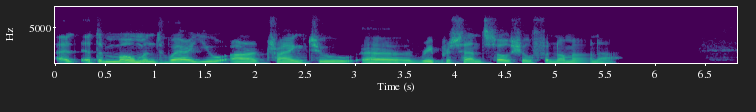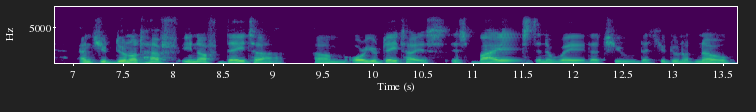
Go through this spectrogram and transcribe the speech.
at, at, the moment where you are trying to uh, represent social phenomena, and you do not have enough data um, or your data is is biased in a way that you that you do not know,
